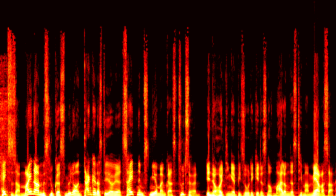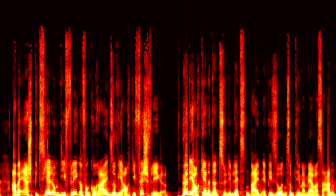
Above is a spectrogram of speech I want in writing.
Hey zusammen, mein Name ist Lukas Müller und danke, dass du dir wieder Zeit nimmst, mir und meinem Gast zuzuhören. In der heutigen Episode geht es nochmal um das Thema Meerwasser, aber eher speziell um die Pflege von Korallen sowie auch die Fischpflege. Hör dir auch gerne dazu die letzten beiden Episoden zum Thema Meerwasser an.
